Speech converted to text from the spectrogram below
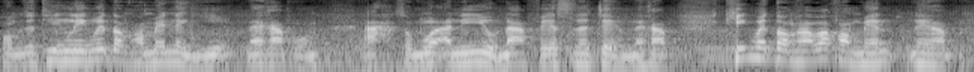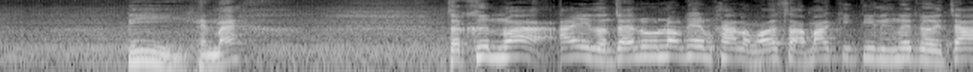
ผมจะทิ้งลิงก์ไว้ตรงคอมเมนต์อย่างนี้นะครับผม อะ สมมุติอันนี้อยู่หน้าเฟซนะเจมส์นะครับ คลิกไปตรงคำว่าคอมเมนต์นะครับ นี่เห็นไหม จะขึ้นว่าไอ้สนใจรุ่นลอกเทพคาหลอกร้อยสามารถคลิกที่ลิงก์ได้เลยจ้า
